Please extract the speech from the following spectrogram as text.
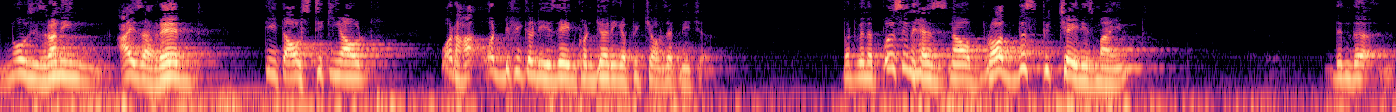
nose is running, eyes are red, teeth all sticking out. What, what difficulty is there in conjuring a picture of that nature? But when a person has now brought this picture in his mind, then the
